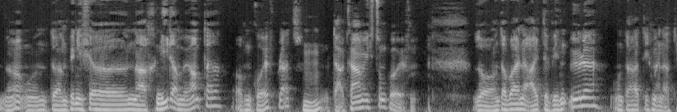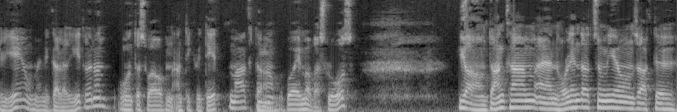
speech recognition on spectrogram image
Ne? Und dann bin ich äh, nach Niedermörnter auf dem Golfplatz. Da kam ich zum Golfen. So, und da war eine alte Windmühle und da hatte ich mein Atelier und meine Galerie drinnen und das war auf dem Antiquitätenmarkt, da war immer was los. Ja, und dann kam ein Holländer zu mir und sagte,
